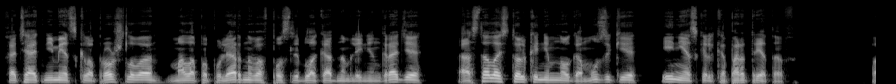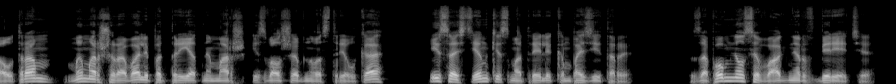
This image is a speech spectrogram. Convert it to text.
хотя от немецкого прошлого, малопопулярного в послеблокадном Ленинграде, Осталось только немного музыки и несколько портретов. По утрам мы маршировали под приятный марш из «Волшебного стрелка» и со стенки смотрели композиторы. Запомнился Вагнер в берете.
